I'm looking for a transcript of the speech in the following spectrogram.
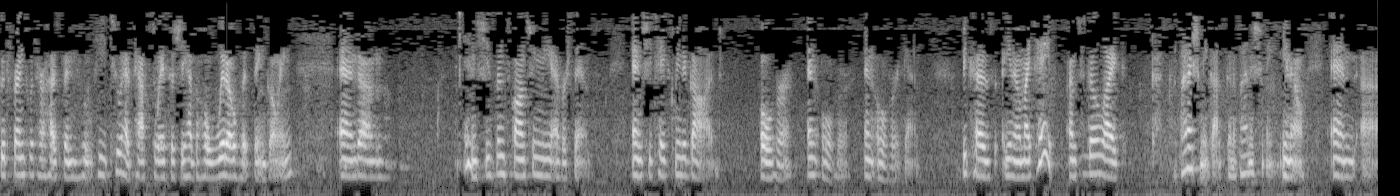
good friends with her husband, who he too had passed away, so she had the whole widowhood thing going and um, and she's been sponsoring me ever since. And she takes me to God over and over and over again because you know my tape. I'm still like God's to punish me. God's to punish me. You know, and uh,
